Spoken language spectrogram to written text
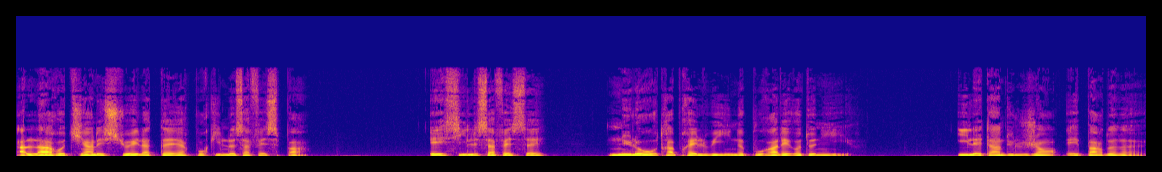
Allah retient les cieux et la terre pour qu'ils ne s'affaissent pas. Et s'ils s'affaissaient, nul autre après lui ne pourra les retenir. Il est indulgent et pardonneur.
